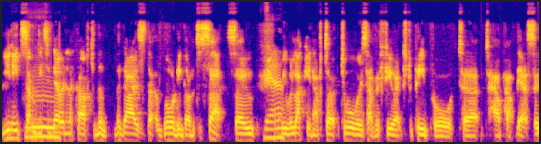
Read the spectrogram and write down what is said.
you need somebody to go and look after the, the guys that have already gone to set. So Yeah. we were lucky enough to, to always have a few extra people to, to help out there. So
